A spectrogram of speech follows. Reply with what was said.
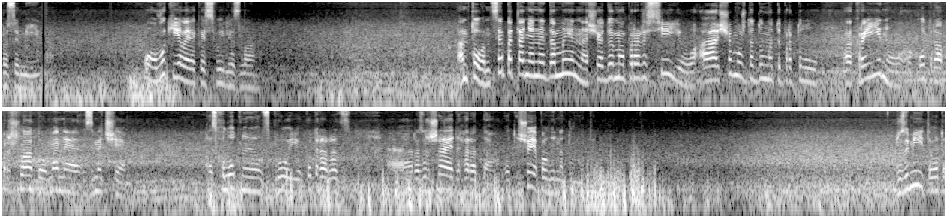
розуміємо. О, вукіла якась вилізла. Антон, це питання не до мене, що я думаю про Росію. А що можна думати про ту е, країну, котра прийшла до мене з мечем, е, з холодною зброєю, котра роз, е, розрушає города? От що я повинна думати? Розумієте, от,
